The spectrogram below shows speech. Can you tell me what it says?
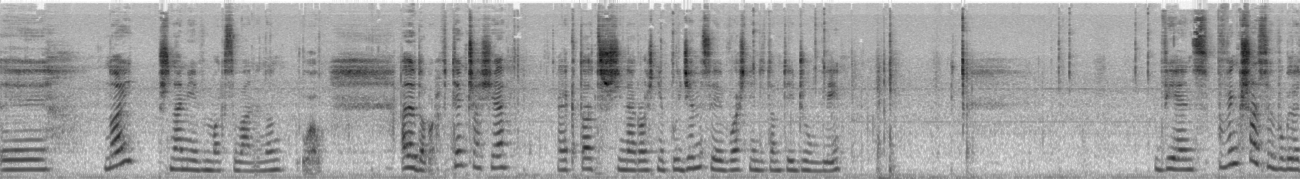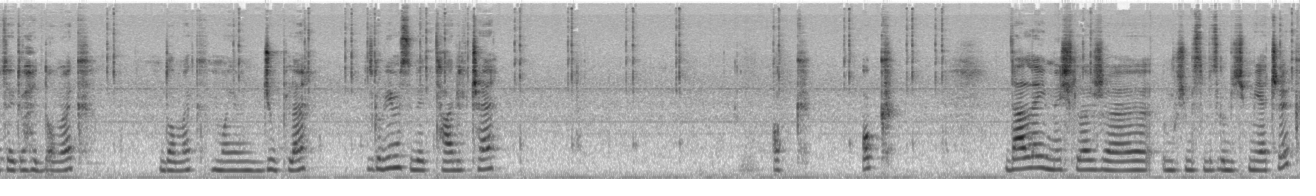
Yy, no i przynajmniej wymaksowany, no wow. Ale dobra, w tym czasie, jak ta trzcina rośnie, pójdziemy sobie właśnie do tamtej dżungli. Więc powiększyłam sobie w ogóle tutaj trochę domek. Domek, moją dziuplę. Zrobimy sobie tarczę. Ok, ok. Dalej myślę, że musimy sobie zrobić mieczyk.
